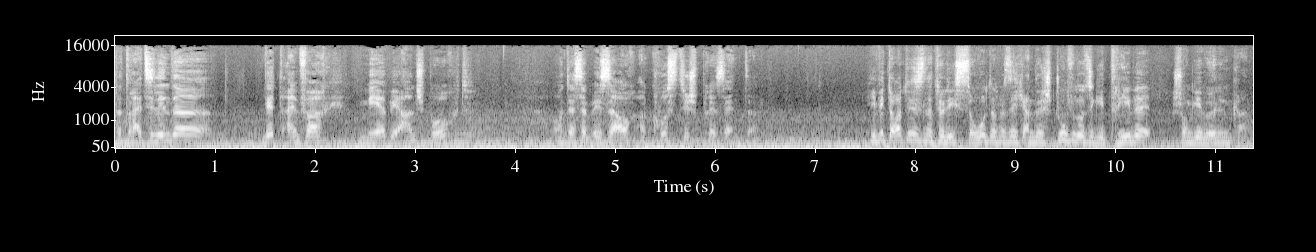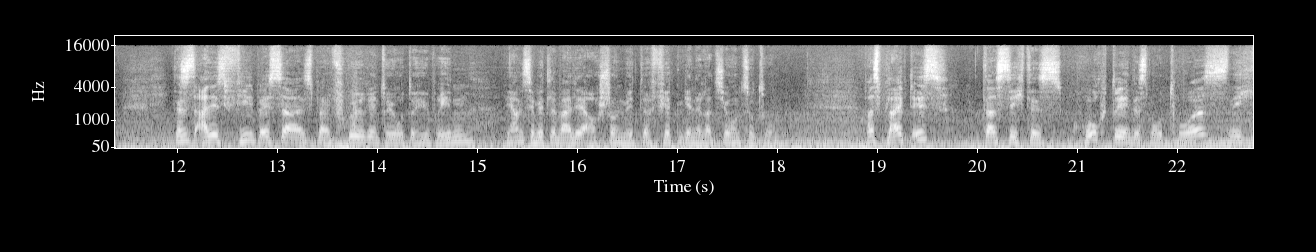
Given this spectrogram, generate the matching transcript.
Der Dreizylinder wird einfach mehr beansprucht und deshalb ist er auch akustisch präsenter. Hier wie dort ist es natürlich so, dass man sich an das stufenlose Getriebe schon gewöhnen kann. Das ist alles viel besser als bei früheren Toyota-Hybriden. Wir haben es ja mittlerweile auch schon mit der vierten Generation zu tun. Was bleibt ist, dass sich das Hochdrehen des Motors nicht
